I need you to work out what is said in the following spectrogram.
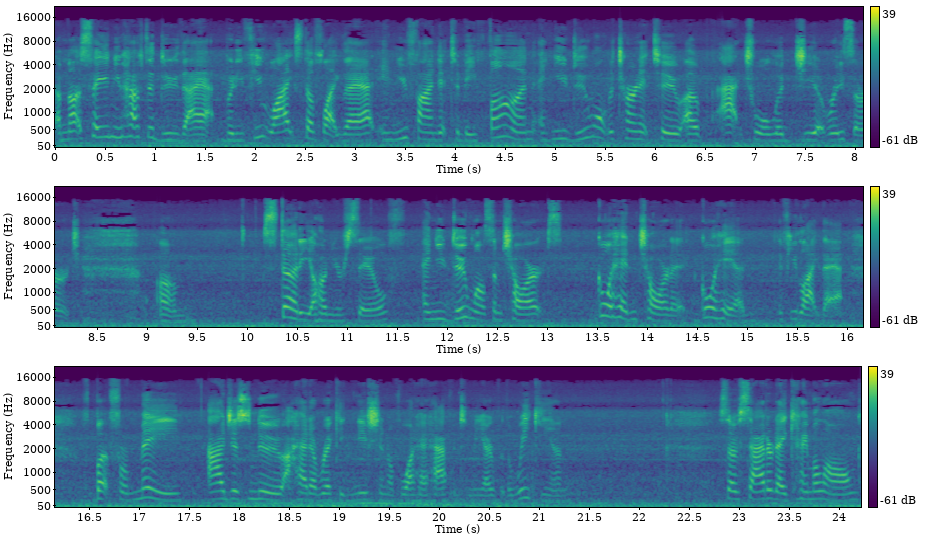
I'm not saying you have to do that, but if you like stuff like that and you find it to be fun and you do want to turn it to a actual legit research um, study on yourself and you do want some charts, go ahead and chart it. Go ahead if you like that. But for me, I just knew I had a recognition of what had happened to me over the weekend. So Saturday came along,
